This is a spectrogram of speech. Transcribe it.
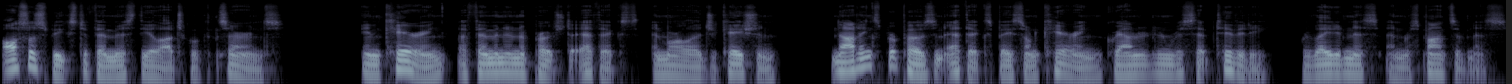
also speaks to feminist theological concerns. In Caring, a feminine approach to ethics and moral education, Noddings proposed an ethics based on caring grounded in receptivity, relatedness, and responsiveness.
